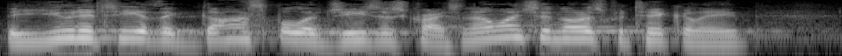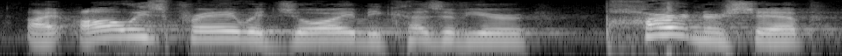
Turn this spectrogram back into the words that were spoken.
the unity of the gospel of Jesus Christ. And I want you to notice particularly, I always pray with joy because of your partnership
